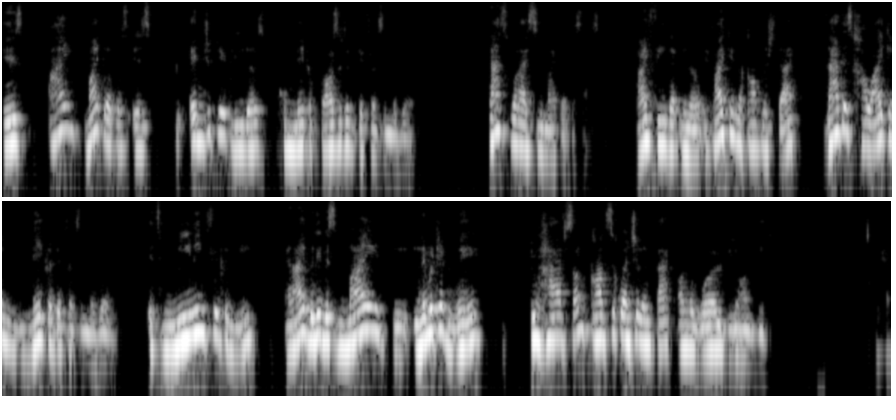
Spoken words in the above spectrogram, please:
is I, my purpose is to educate leaders who make a positive difference in the world. That's what I see my purpose as. I feel that, you know, if I can accomplish that, that is how I can make a difference in the world. It's meaningful to me. And I believe it's my limited way to have some consequential impact on the world beyond me. Okay.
